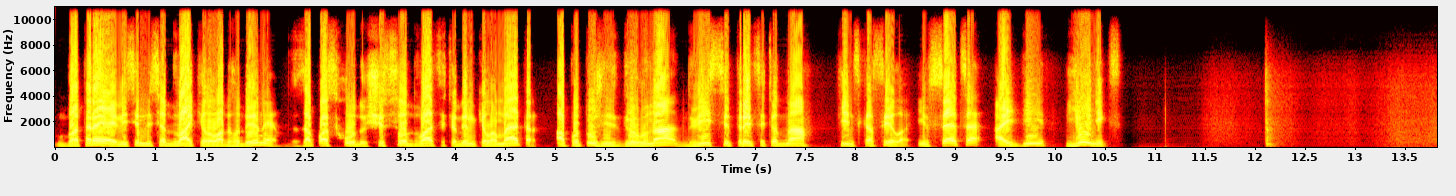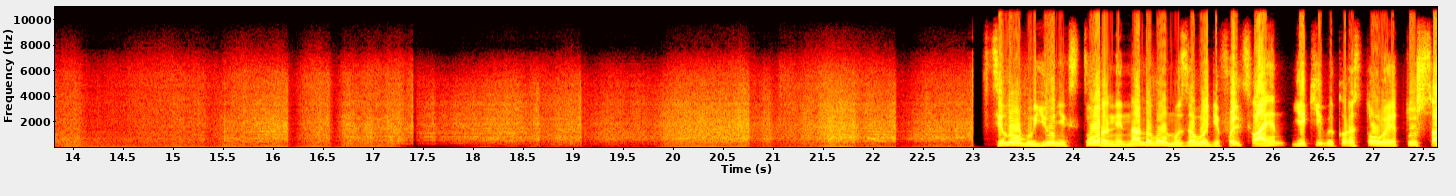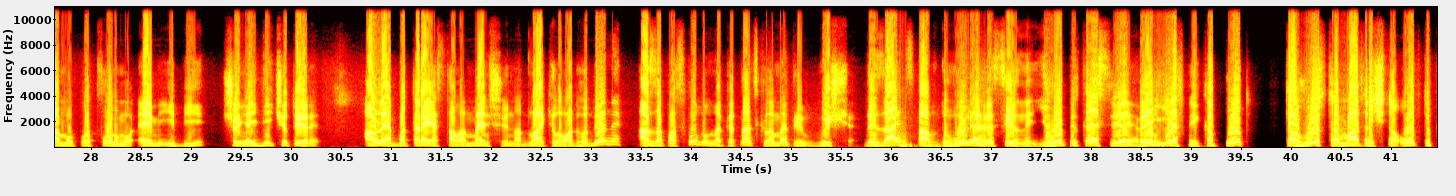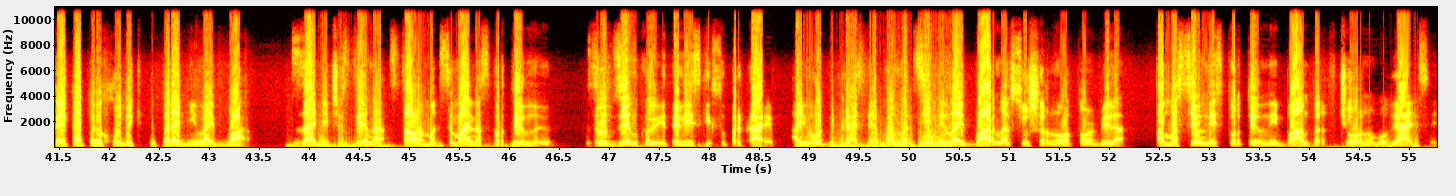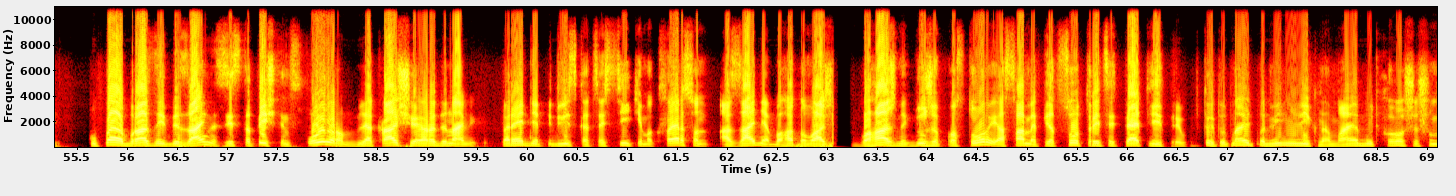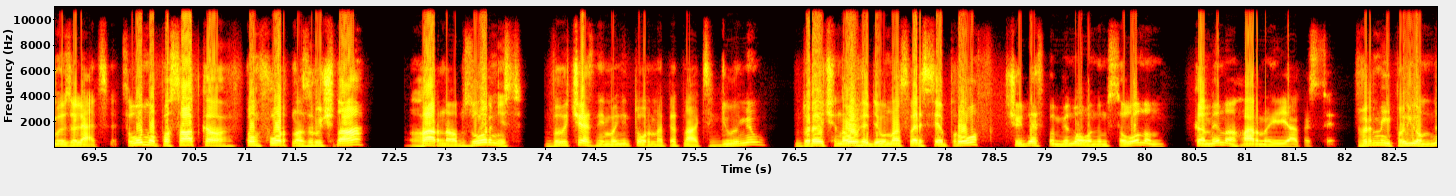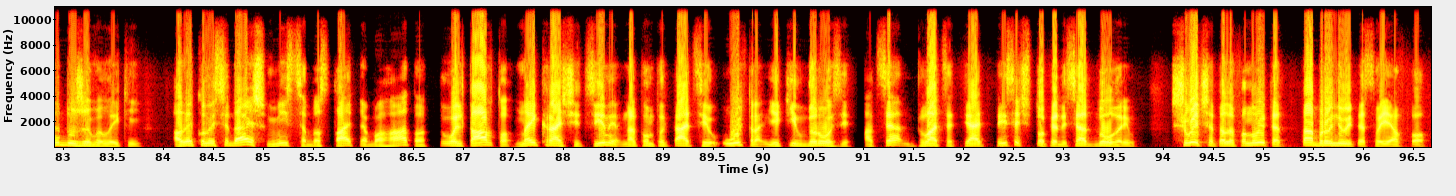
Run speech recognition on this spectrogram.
Батарея 82 кВт години, запас ходу 621 км, а потужність двигуна 231 кінська сила. І все це ID Unix. Цілому Unix створений на новому заводі Volkswagen, який використовує ту ж саму платформу MEB, що й ID4. Але батарея стала меншою на 2 кВт а запас ходу на 15 км вище. Дизайн став доволі агресивний. Його підкреслює рельєфний капот та гостра матрична оптика, яка переходить у передній лайтбар. Задня частина стала максимально спортивною з родзинкою італійських суперкарів, а його підкреслює повноцінний лайтбар на всю ширину автомобіля та масивний спортивний бампер в чорному глянці. Купеобразний дизайн зі статичним спойлером для кращої аеродинаміки. Передня підвізка це стійки Макферсон, а задня багатоважна. Багажник дуже просторий, а саме 535 літрів. Ти, тут навіть подвійні вікна, має бути хороша шумоізоляція. В цілому посадка комфортна, зручна, гарна обзорність, величезний монітор на 15 дюймів. До речі, на огляді у нас версія Pro, що йде з комбінованим салоном, тканина гарної якості. Дверний прийом не дуже великий, але коли сідаєш, місця достатньо багато. У Вольтавто найкращі ціни на комплектації Ультра, які в дорозі, а це 25 тисяч 150 доларів. Швидше телефонуйте та бронюйте своє авто.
